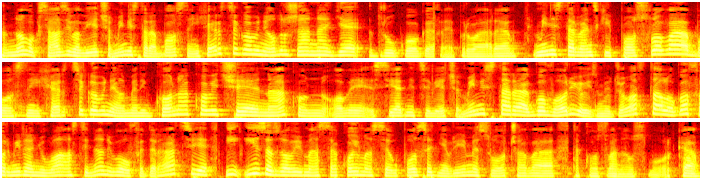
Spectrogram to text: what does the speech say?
novog saziva Vijeća ministara Bosne i Hercegovine održana je 2. februara. Ministar vanjskih poslova Bosne i Hercegovine Elmerin Konaković je nakon ove sjednice Vijeća ministara govorio između ostalog o formiranju vlasti na nivou federacije i izazovima sa kojima se u posljednje vrijeme suočava takozvana osmorka.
